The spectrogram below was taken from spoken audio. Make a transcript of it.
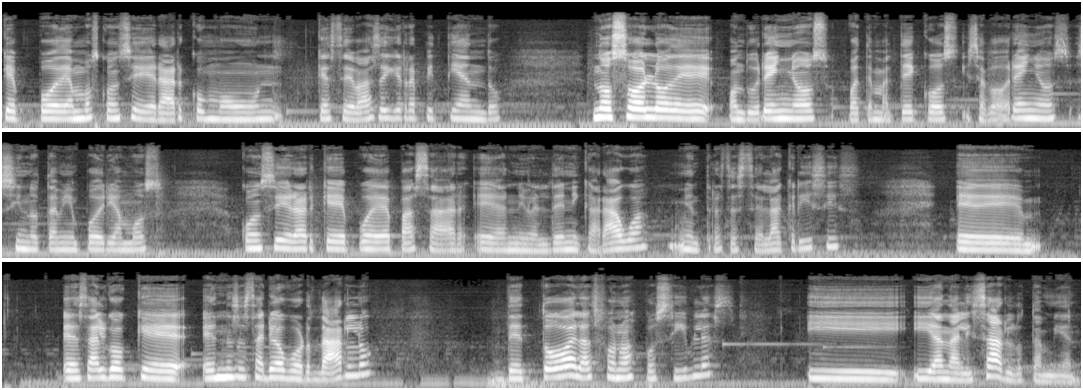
que podemos considerar como un que se va a seguir repitiendo, no solo de hondureños, guatemaltecos y salvadoreños, sino también podríamos considerar qué puede pasar eh, a nivel de Nicaragua mientras esté la crisis. Eh, es algo que es necesario abordarlo de todas las formas posibles y, analizarlo también.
